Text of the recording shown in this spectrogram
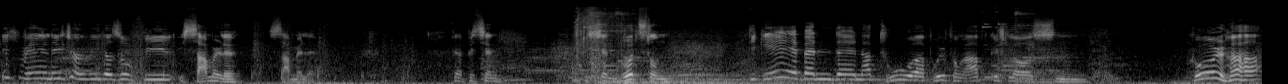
ich will nicht schon wieder so viel. Ich sammle, sammle. Ja, ein bisschen, bisschen Wurzeln. Die gebende Naturprüfung abgeschlossen. Cool, haha.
